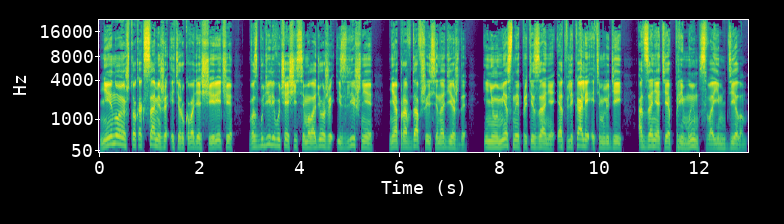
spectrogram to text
не иное, что как сами же эти руководящие речи возбудили в учащейся молодежи излишние, неоправдавшиеся надежды – и неуместные притязания и отвлекали этим людей от занятия прямым своим делом.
